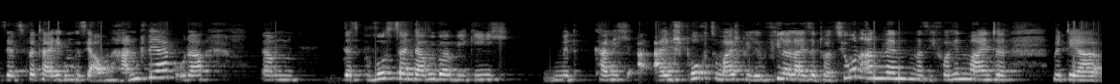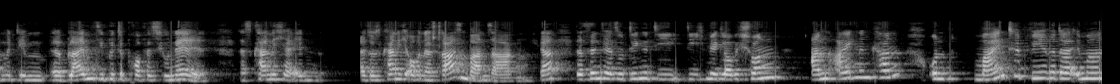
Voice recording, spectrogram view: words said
Selbstverteidigung ist ja auch ein Handwerk oder ähm, das Bewusstsein darüber, wie gehe ich mit, kann ich einen Spruch zum Beispiel in vielerlei Situationen anwenden, was ich vorhin meinte, mit der, mit dem, äh, bleiben Sie bitte professionell. Das kann ich ja in also das kann ich auch in der Straßenbahn sagen. Ja, das sind ja so Dinge, die, die ich mir, glaube ich, schon aneignen kann. Und mein Tipp wäre da immer,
